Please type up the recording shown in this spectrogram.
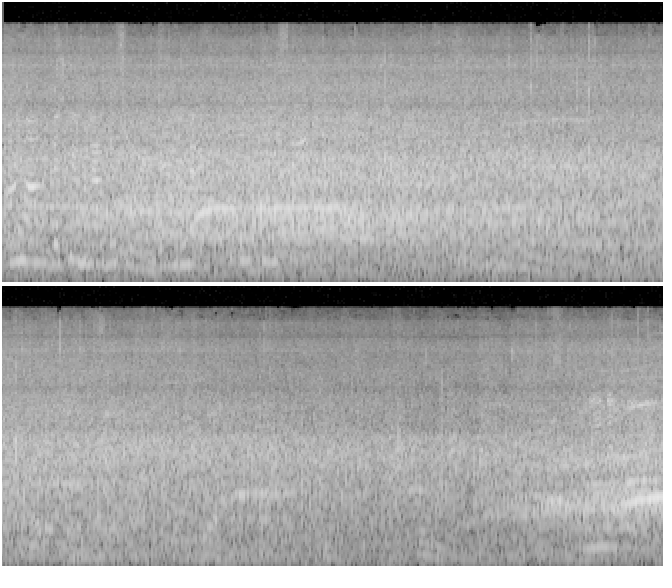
Uh-huh, the criminal this way. Then no. Nina Kovac.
